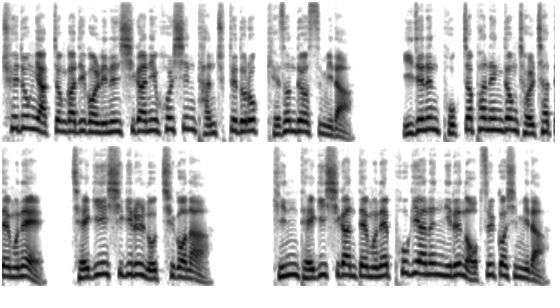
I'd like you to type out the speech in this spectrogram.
최종 약정까지 걸리는 시간이 훨씬 단축되도록 개선되었습니다. 이제는 복잡한 행정 절차 때문에 재기 시기를 놓치거나 긴 대기 시간 때문에 포기하는 일은 없을 것입니다.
